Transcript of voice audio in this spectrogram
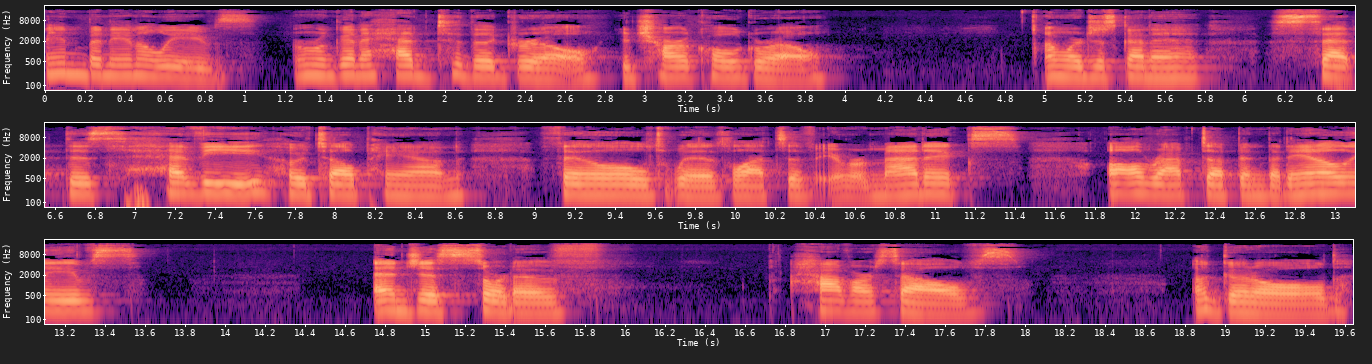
in banana leaves and we're going to head to the grill, your charcoal grill. And we're just going to set this heavy hotel pan filled with lots of aromatics, all wrapped up in banana leaves, and just sort of have ourselves a good old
